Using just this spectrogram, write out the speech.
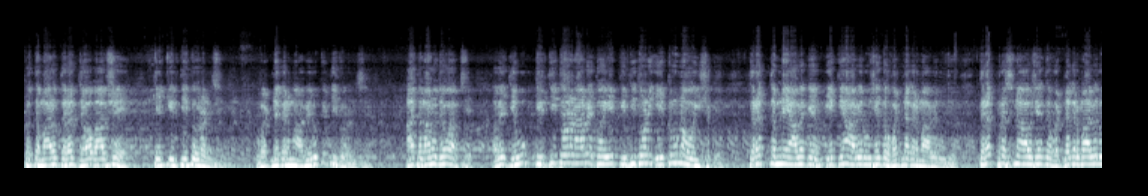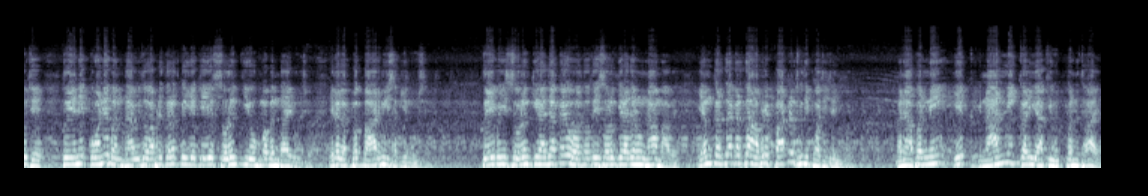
તો તમારો તરત જવાબ આવશે કે કીર્તિ તોરણ છે. વડનગરમાં આવેલું કીર્તિ તોરણ છે. આ તમારો જવાબ છે. હવે જેવું કીર્તિ તોરણ આવે તો એ કીર્તિ તોરણ એકલું ના હોઈ શકે. તરત તમને આવે કે એ ક્યાં આવેલું છે તો વડનગરમાં આવેલું છે. તરત પ્રશ્ન આવશે તો વડનગરમાં આવેલું છે તો એને કોને બંધાવ્યું? તો આપણે તરત કહીએ કે એ સોલંકી યુગમાં બંધાયેલું છે. એટલે લગભગ બારમી સદીનું છે. તો એ પછી સોલંકી રાજા કયો હતો? તો એ સોલંકી રાજાનું નામ આવે. એમ કરતાં કરતાં આપણે પાટણ સુધી પહોંચી જઈએ. અને આપણને એક જ્ઞાનની કડી આખી ઉત્પન્ન થાય.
